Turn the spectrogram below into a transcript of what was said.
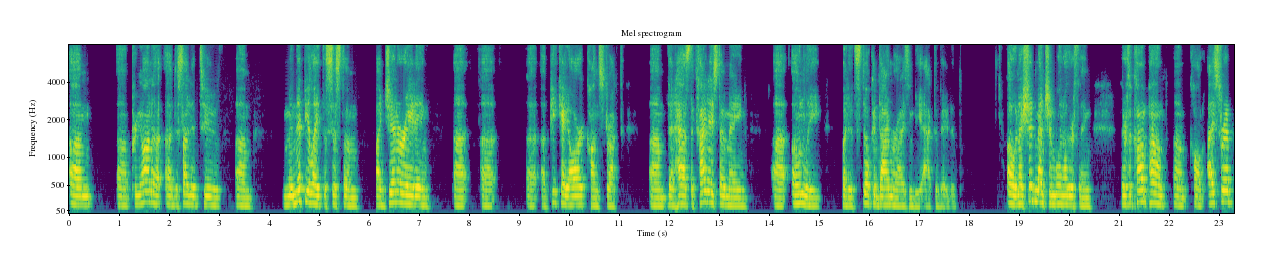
um, uh, Priyana uh, decided to um, manipulate the system by generating uh, a PKR construct um, that has the kinase domain only, but it still can dimerize and be activated. Oh, and I should mention one other thing. There's a compound um, called IceRib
